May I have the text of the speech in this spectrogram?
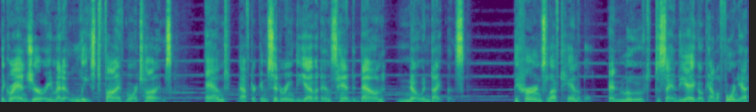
The grand jury met at least five more times, and, after considering the evidence handed down, no indictments. The Hearns left Hannibal and moved to San Diego, California,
